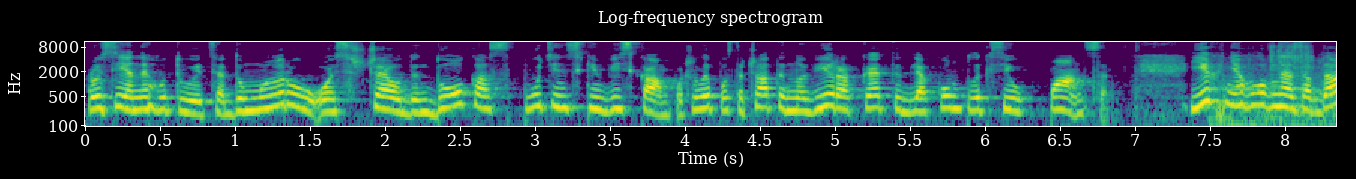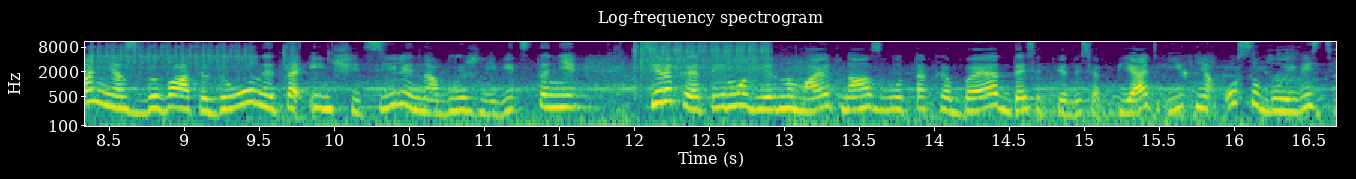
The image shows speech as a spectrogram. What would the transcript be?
Росія не готується до миру. Ось ще один доказ. Путінським військам почали постачати нові ракети для комплексів «Панцер». Їхнє головне завдання збивати дрони та інші цілі на ближній відстані. Ці ракети ймовірно мають назву ТКБ 1055 Їхня особливість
